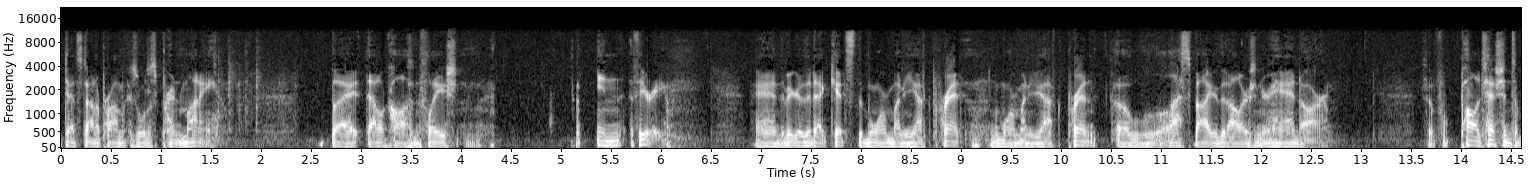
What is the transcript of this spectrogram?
debt's not a problem because we'll just print money, but that'll cause inflation in theory. And the bigger the debt gets, the more money you have to print. The more money you have to print, the less value the dollars in your hand are. So for politicians, a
